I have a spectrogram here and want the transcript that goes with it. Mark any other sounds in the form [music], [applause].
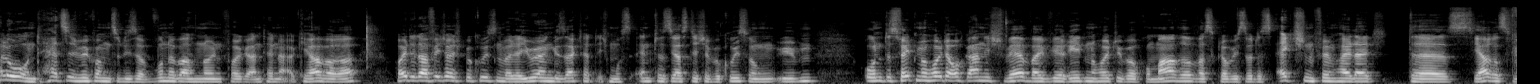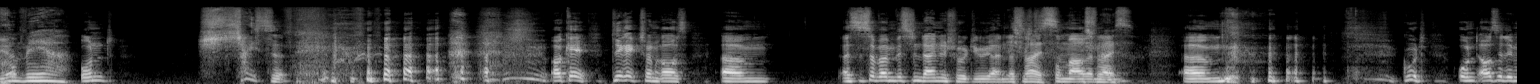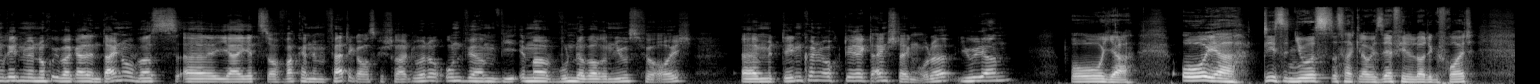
Hallo und herzlich willkommen zu dieser wunderbaren neuen Folge Antenne Akihabara. Heute darf ich euch begrüßen, weil der Julian gesagt hat, ich muss enthusiastische Begrüßungen üben. Und es fällt mir heute auch gar nicht schwer, weil wir reden heute über Promare, was glaube ich so das Actionfilm-Highlight des Jahres wird. Promare. Und Scheiße. [laughs] okay, direkt schon raus. Ähm, es ist aber ein bisschen deine Schuld, Julian, dass ich, ich weiß, das Promare ich weiß. Ähm, [laughs] gut, und außerdem reden wir noch über Galen Dino, was äh, ja jetzt auf Wackernem fertig ausgestrahlt wurde. Und wir haben wie immer wunderbare News für euch. Äh, mit denen können wir auch direkt einsteigen, oder, Julian? Oh ja, oh ja, diese News, das hat, glaube ich, sehr viele Leute gefreut.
